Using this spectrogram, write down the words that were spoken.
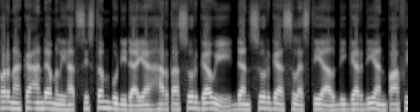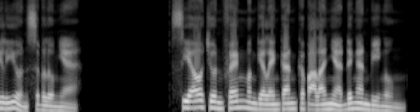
pernahkah Anda melihat sistem budidaya harta surgawi dan surga celestial di Guardian Pavilion sebelumnya? Xiao Chunfeng menggelengkan kepalanya dengan bingung.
